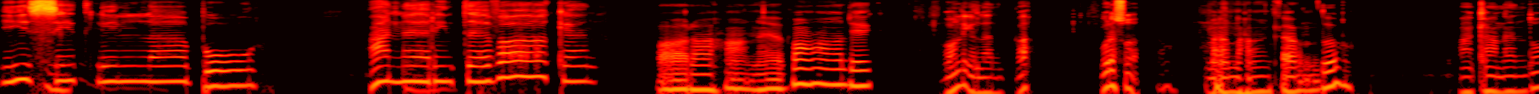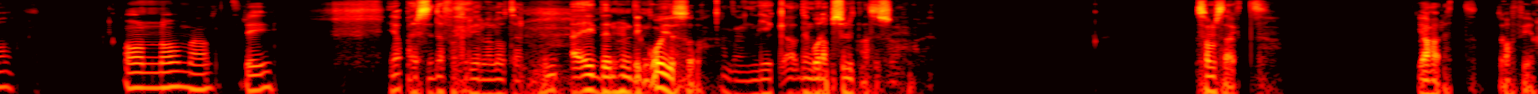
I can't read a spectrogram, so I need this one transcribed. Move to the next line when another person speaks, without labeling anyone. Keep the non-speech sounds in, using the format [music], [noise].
i sitt lilla bo. Han är inte vaken.
Bara han är vanlig.
Vanlig eller? Va? Går det så?
Men han kan då
Han kan ändå.
honom aldrig.
Ja, Percy, där fuckar du hela låten.
Nej, den, den går ju så.
Den, gick, den går absolut inte så.
Som sagt. Jag har rätt. Du har fel.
